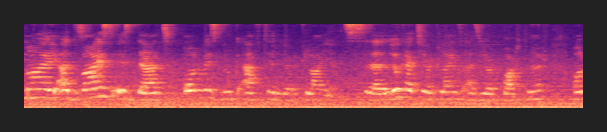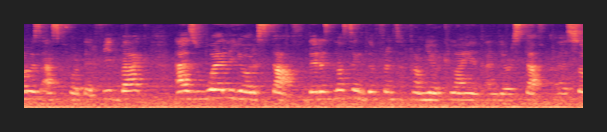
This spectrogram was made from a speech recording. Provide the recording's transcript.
My advice is that always look after your clients. Uh, look at your clients as your partner. Always ask for their feedback. As well, your staff. There is nothing different from your client and your staff. Uh, so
